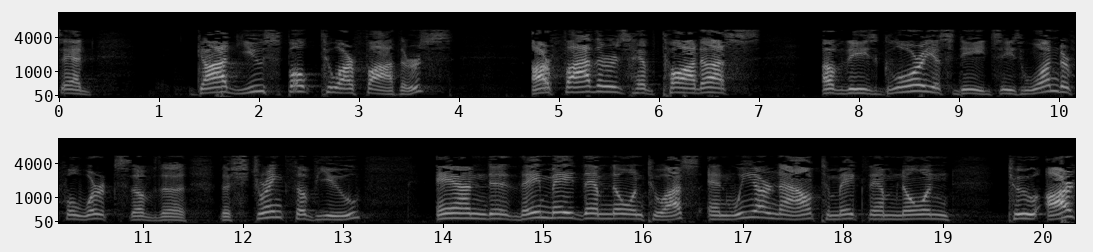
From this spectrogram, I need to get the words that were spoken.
said, God, you spoke to our fathers. Our fathers have taught us of these glorious deeds, these wonderful works of the, the strength of you, and uh, they made them known to us, and we are now to make them known to our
